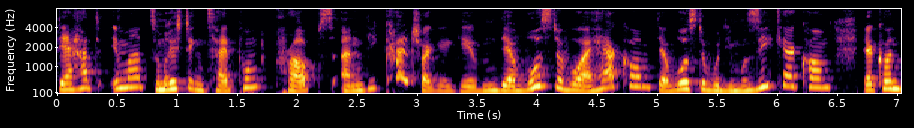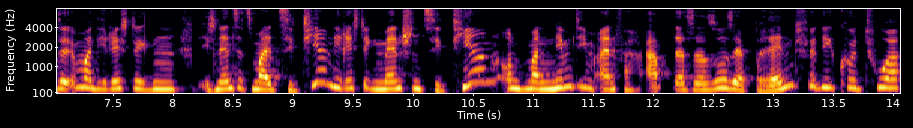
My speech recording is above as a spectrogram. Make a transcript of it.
der hat immer zum richtigen Zeitpunkt Props an die Culture gegeben. Der wusste, wo er herkommt, der wusste, wo die Musik herkommt, der konnte immer die richtigen, ich nenne es jetzt mal zitieren, die richtigen Menschen zitieren und man nimmt ihm einfach ab, dass er so sehr brennt für die Kultur,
